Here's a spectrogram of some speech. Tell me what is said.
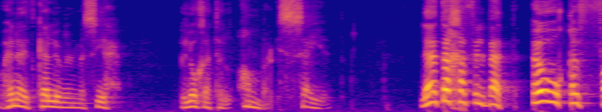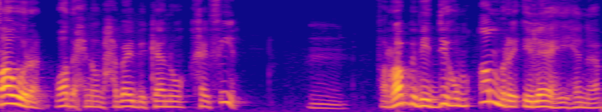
وهنا يتكلم المسيح بلغة الأمر السيد لا تخف البتة أوقف فورا. واضح إنهم حبايبي كانوا خايفين. فالرب بيديهم أمر إلهي هنا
